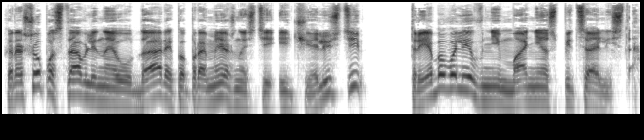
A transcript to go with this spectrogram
Хорошо поставленные удары по промежности и челюсти требовали внимания специалиста.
